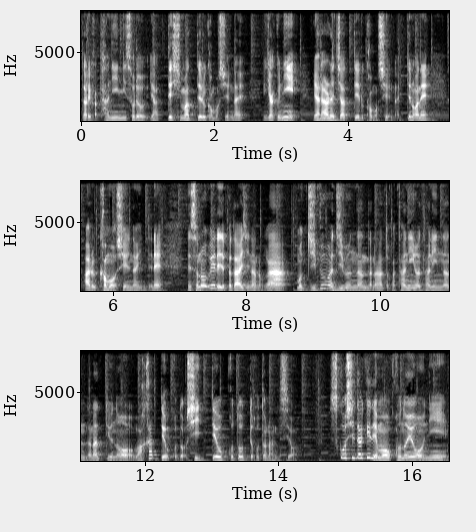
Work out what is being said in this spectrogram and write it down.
誰か他人にそれをやってしまってるかもしれない。逆にやられちゃっているかもしれないっていうのがね、あるかもしれないんでね。でその上でやっぱ大事なのが、もう自分は自分なんだなとか他人は他人なんだなっていうのを分かっておくこと、知っておくことってことなんですよ。少しだけでもこのように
